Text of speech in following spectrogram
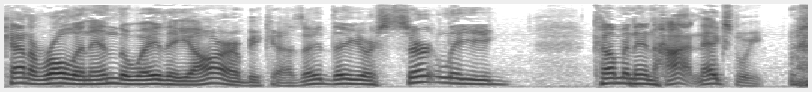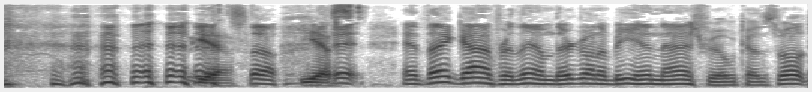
kind of rolling in the way they are because they they are certainly coming in hot next week. Yeah. So Yes. and, and thank God for them. They're going to be in Nashville because well,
